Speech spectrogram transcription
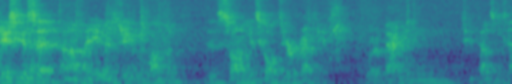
Casey just said, uh, my name is Jacob McLaughlin. This song is called Zero Gravity. Wrote it back in 2010.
